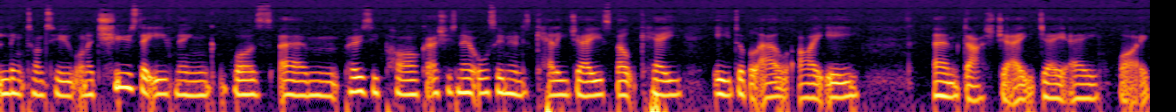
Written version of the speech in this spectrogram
linked onto on a Tuesday evening was um, Posie Parker, she's now also known as Kellie Jay, spelled K E L L I E um, dash J J A Y,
